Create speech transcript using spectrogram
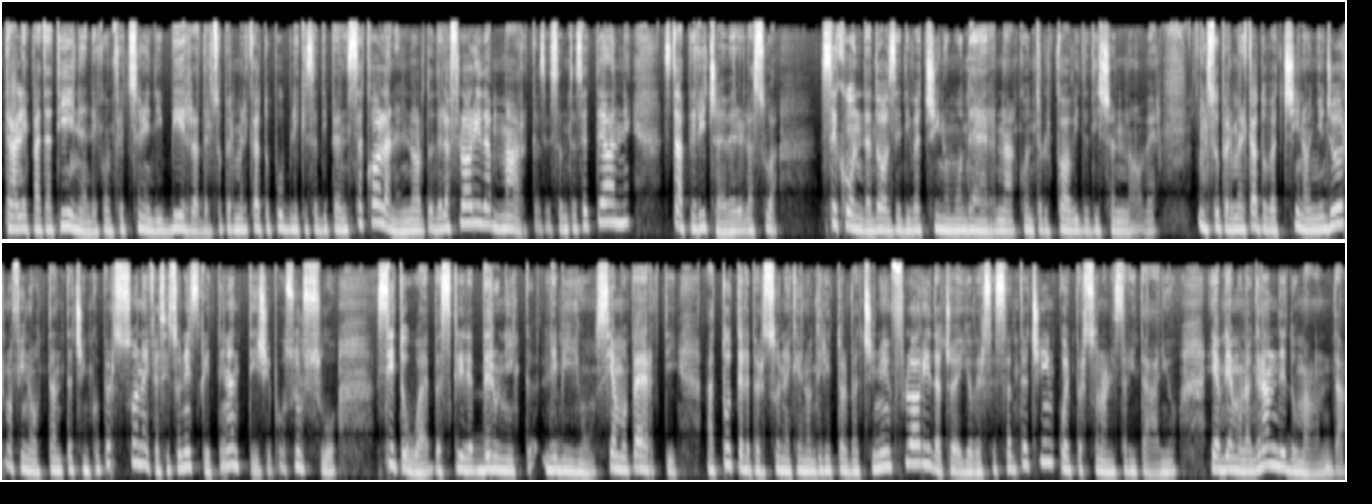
Tra le patatine e le confezioni di birra del supermercato Publix di Pensacola, nel nord della Florida, Mark, 67 anni, sta per ricevere la sua seconda dose di vaccino moderna contro il Covid-19. Il supermercato vaccina ogni giorno fino a 85 persone che si sono iscritte in anticipo sul suo sito web, scrive Veronique Lebillon. Siamo aperti a tutte le persone che hanno diritto al vaccino in Florida, cioè gli over 65 e il personale sanitario, e abbiamo una grande domanda,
